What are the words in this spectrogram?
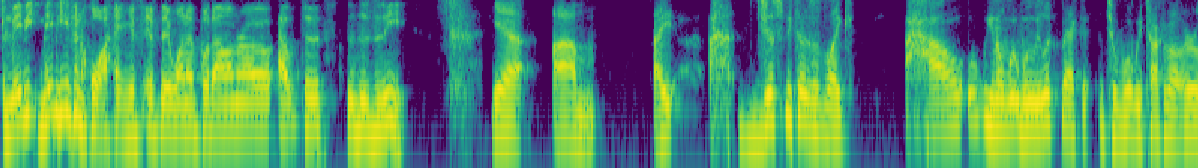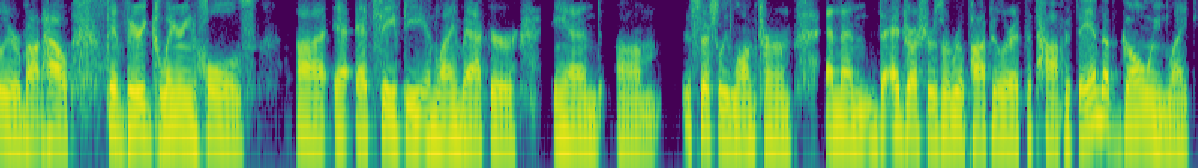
And maybe maybe even a Y if if they want to put Amon out to, to the Z. Yeah, um, I just because of like how you know when we look back to what we talked about earlier about how they have very glaring holes uh, at, at safety and linebacker and um, especially long term, and then the edge rushers are real popular at the top. If they end up going like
